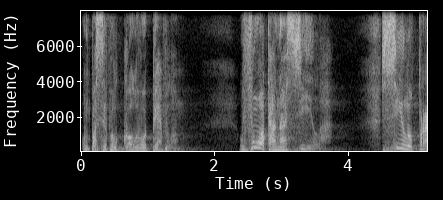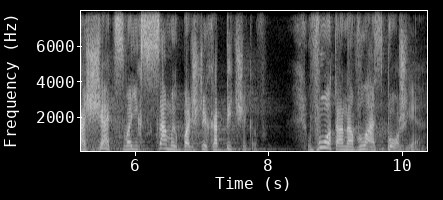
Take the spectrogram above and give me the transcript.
он посыпал голову пеплом. Вот она сила. Силу прощать своих самых больших обидчиков. Вот она власть Божья.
